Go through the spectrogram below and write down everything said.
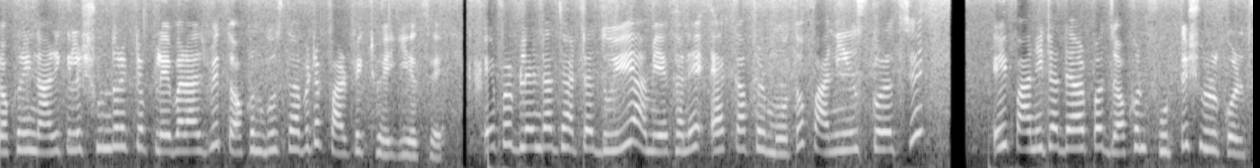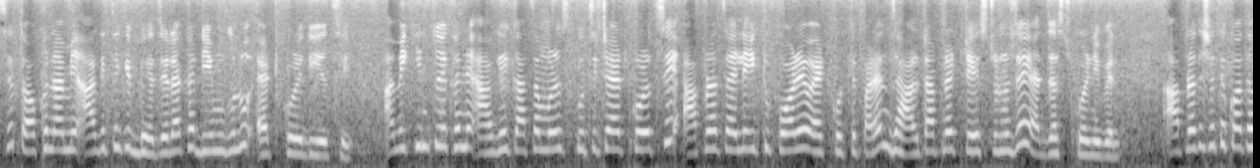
যখনই নারিকেলের সুন্দর একটা ফ্লেভার আসবে, তখন বুঝতে হবে এটা পারফেক্ট হয়ে গিয়েছে। এরপর ব্লেন্ডার ঝাড়টা ধুয়ে আমি এখানে এক কাপের মতো পানি ইউজ করেছি। এই পানিটা দেওয়ার পর যখন ফুটতে শুরু করেছে, তখন আমি আগে থেকে ভেজে রাখা ডিমগুলো অ্যাড করে দিয়েছি। আমি কিন্তু এখানে আগে কাঁচামরিচ কুচিটা অ্যাড করেছি। আপনারা চাইলে একটু পরেও অ্যাড করতে পারেন। ঝালটা আপনার টেস্ট অনুযায়ী অ্যাডজাস্ট করে নেবেন। আপনাদের সাথে কথা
